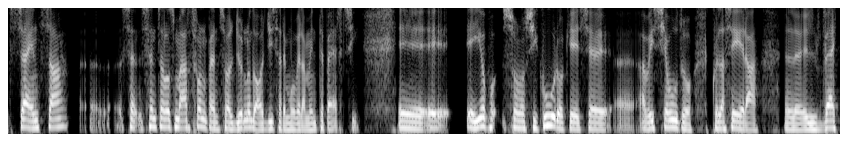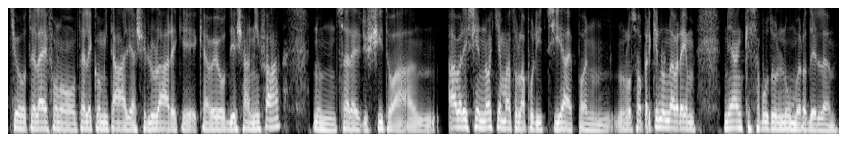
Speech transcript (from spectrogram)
senza, eh, senza lo smartphone, penso al giorno d'oggi, saremmo veramente persi. E, e, e io sono sicuro che se eh, avessi avuto quella sera il, il, vecchio telefono Telecom Italia cellulare che, che, avevo dieci anni fa, non sarei riuscito a. avrei sì e no chiamato la polizia e poi non, non lo so perché non avrei neanche saputo il numero del,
